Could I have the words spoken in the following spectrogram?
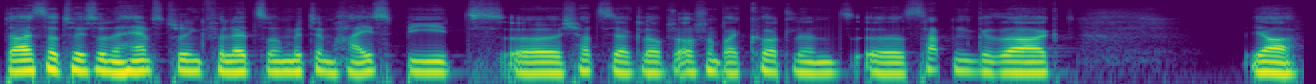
Da ist natürlich so eine Hamstring-Verletzung mit dem Highspeed. Äh, ich hatte es ja, glaube ich, auch schon bei Cortland äh, Sutton gesagt. Ja,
